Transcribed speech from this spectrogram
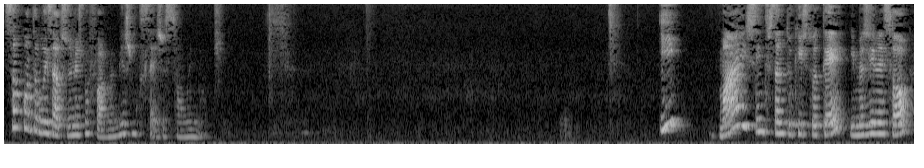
são contabilizados da mesma forma, mesmo que seja só um emoji. E, mais interessante do que isto até, imaginem só,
